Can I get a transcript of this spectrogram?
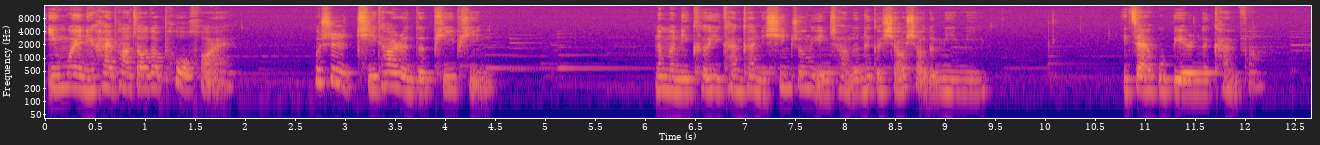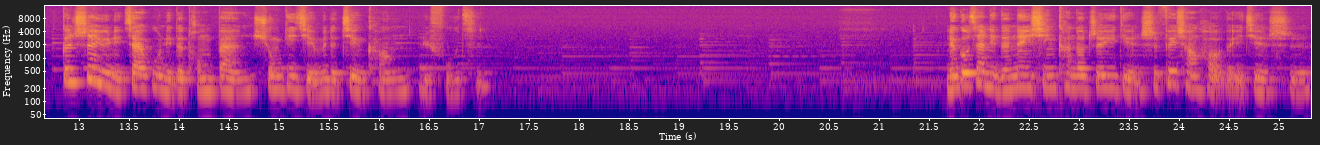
因为你害怕遭到破坏，或是其他人的批评。那么，你可以看看你心中隐藏的那个小小的秘密。你在乎别人的看法，更甚于你在乎你的同伴、兄弟姐妹的健康与福祉。能够在你的内心看到这一点是非常好的一件事，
